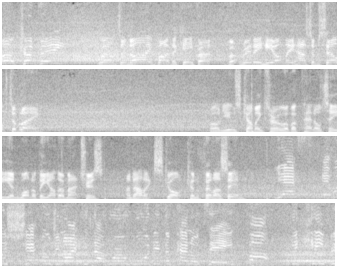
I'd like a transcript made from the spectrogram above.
Oh, could be. Well denied by the keeper, but really he only has himself to blame. Well, news coming through of a penalty in one of the other matches, and Alex Scott can fill us in. Yes, it was Sheffield United that were awarded the penalty, but the keeper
